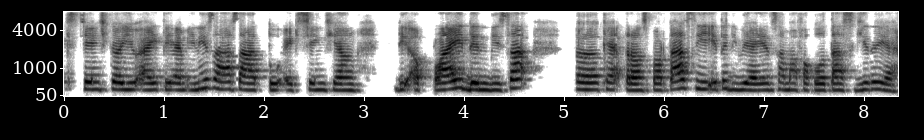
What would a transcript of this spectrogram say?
exchange ke UiTM ini salah satu exchange yang di-apply dan bisa, eee, kayak transportasi itu dibiayain sama fakultas gitu ya?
